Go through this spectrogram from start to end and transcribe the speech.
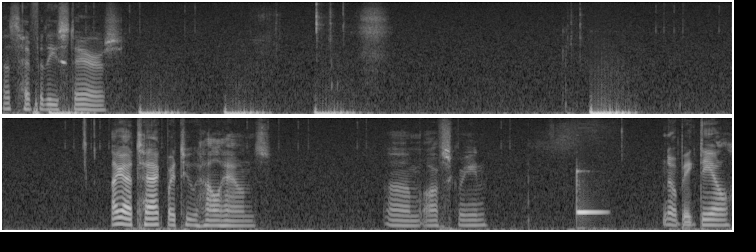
Let's head for these stairs. I got attacked by two hellhounds um, off screen. no big deal.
